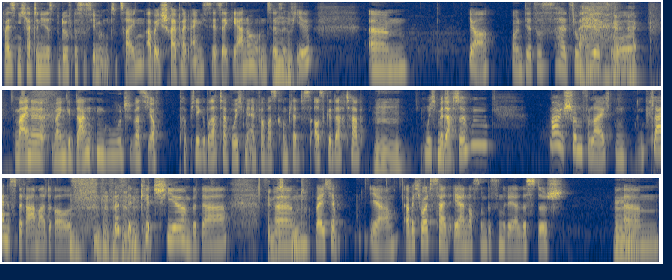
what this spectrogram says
weiß ich nicht, hatte nie das Bedürfnis, das jemandem zu zeigen, aber ich schreibe halt eigentlich sehr, sehr gerne und sehr, mhm. sehr viel. Ähm, ja, und jetzt ist es halt so wie jetzt so meine, mein Gedankengut, was ich auf Papier gebracht habe, wo ich mir einfach was Komplettes ausgedacht habe, mhm. wo ich mir dachte, hm, mache ich schon vielleicht ein, ein, kleines Drama draus. Ein bisschen Kitsch hier und da. Finde ich ähm, gut. Weil ich habe, ja, aber ich wollte es halt eher noch so ein bisschen realistisch hm. ähm,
